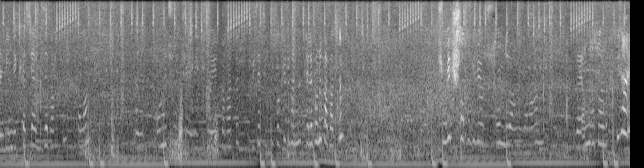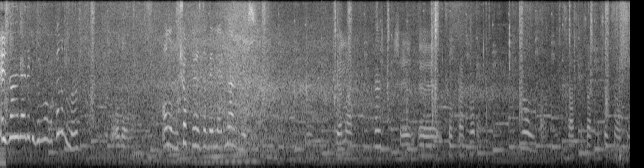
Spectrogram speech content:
yani bindeki kasiyer bize baktı falan. Yani onun için şey, videoyu kapattık. Bize çıktık bakıyordu ben de telefonu kapattım. Şimdi şoka gidiyoruz son durağımız falan. Ve ondan sonra bir tane eczanelerdeki duruma bakalım mı? Olur. Oğlum çok biraz da belli. Cemal Hı, şey e, çok saçma da. ne oldu? Saçma saçma çok saçma.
